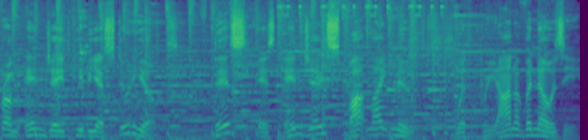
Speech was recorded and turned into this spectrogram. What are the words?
From NJPBS Studios, this is NJ Spotlight News with Briana Vannozzi.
